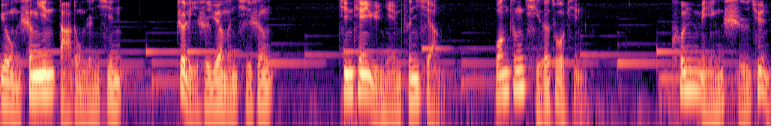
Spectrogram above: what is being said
用声音打动人心，这里是愿闻其声。今天与您分享汪曾祺的作品《昆明十郡》。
